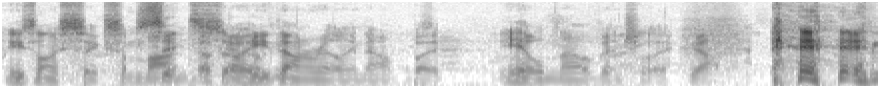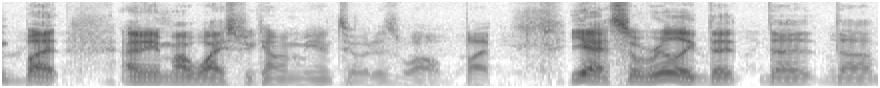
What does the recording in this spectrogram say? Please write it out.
He's only six months, Six- so okay, he don't really know, but he'll know eventually. Yeah. But I mean, my wife's become immune to it as well. But yeah, so really the, the the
